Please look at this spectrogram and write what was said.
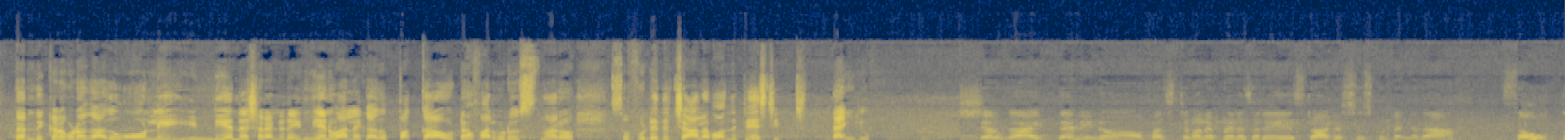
ఇతను ఇక్కడ కూడా కాదు. ఓన్లీ ఇండియన్ రెస్టారెంట్ అంటే ఇండియన్ వాళ్ళే కాదు. పక్క అవుట్ ఆఫ్ వాళ్ళు కూడా వస్తున్నారు. సో ఫుడ్ అయితే చాలా బాగుంది. టేస్ట్ ఇట్ థ్యాంక్ యూ స్పెషల్గా అయితే నేను ఫస్ట్ మనం ఎప్పుడైనా సరే స్టార్టర్స్ చూసుకుంటాం కదా. సౌత్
